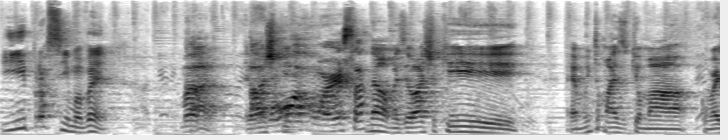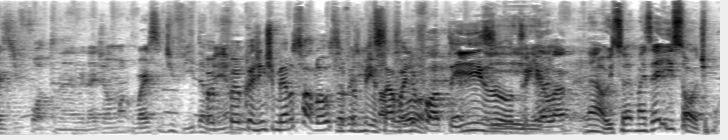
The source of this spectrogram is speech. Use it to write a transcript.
E ir pra cima, velho. Mano, Cara, eu tá acho bom que- a conversa. Não, mas eu acho que é muito mais do que uma conversa de foto, né? Na verdade, é uma conversa de vida Foi, mesmo. foi o que a gente menos falou. Se for pensar, foi de foto. ISO, não sei que lá. Não, isso é, mas é isso, ó. Tipo,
